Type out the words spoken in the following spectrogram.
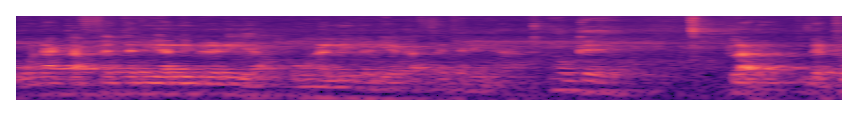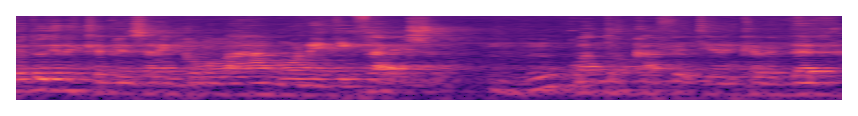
una cafetería-librería o una librería-cafetería. Ok. Claro, después tú tienes que pensar en cómo vas a monetizar eso. ¿Cuántos cafés tienes que vender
